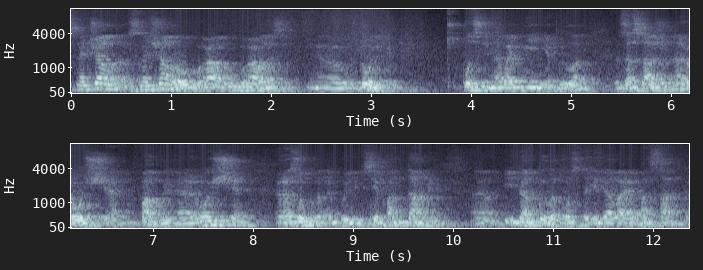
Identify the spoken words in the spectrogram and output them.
сначала, сначала убра, убралась вдоль, после наводнения была засажена роща, фабульная роща, разобраны были все фонтаны, и там была просто рядовая посадка.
